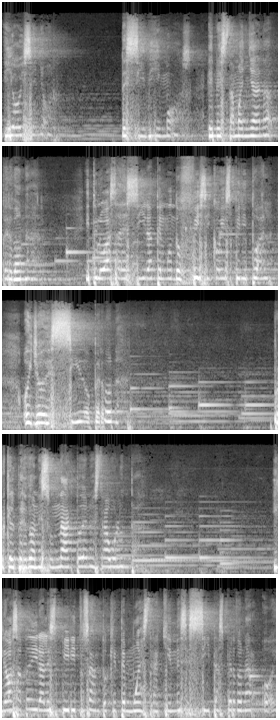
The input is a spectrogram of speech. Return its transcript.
Y hoy, Señor, decidimos en esta mañana perdonar. Y tú lo vas a decir ante el mundo físico y espiritual. Hoy yo decido perdonar. Porque el perdón es un acto de nuestra voluntad. Y le vas a pedir al Espíritu Santo que te muestre a quién necesitas perdonar hoy.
